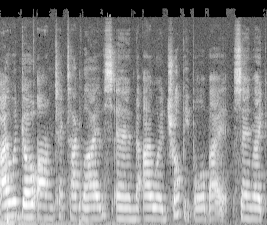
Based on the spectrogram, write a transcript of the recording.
I would go on TikTok lives and I would troll people by saying like,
